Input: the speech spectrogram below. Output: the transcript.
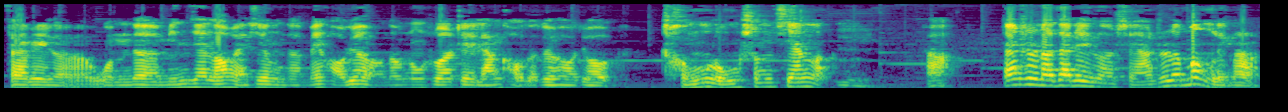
在这个我们的民间老百姓的美好愿望当中说，这两口子最后就成龙升仙了。嗯啊，但是呢，在这个沈亚芝的梦里面，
